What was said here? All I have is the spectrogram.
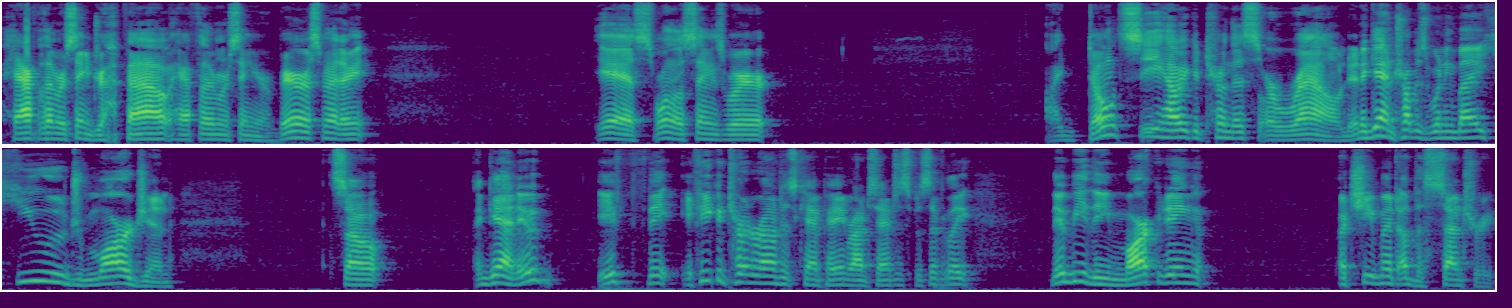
half of them are saying drop out, half of them are saying you're embarrassment. I mean, yeah, it's one of those things where I don't see how he could turn this around. And again, Trump is winning by a huge margin. So, again, would, if they if he could turn around his campaign, Ron Sanchez specifically, it would be the marketing achievement of the century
